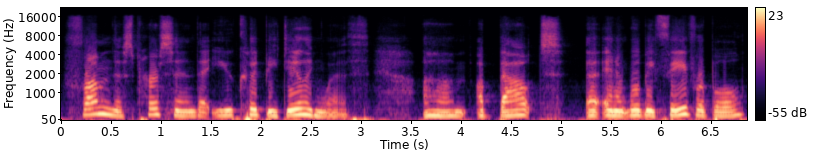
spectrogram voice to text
from this person that you could be dealing with um, about, uh, and it will be favorable.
